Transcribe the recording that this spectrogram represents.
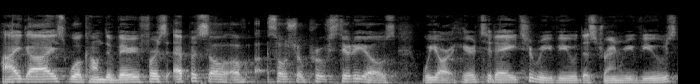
Hi guys, welcome to the very first episode of Social Proof Studios. We are here today to review the strain reviews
